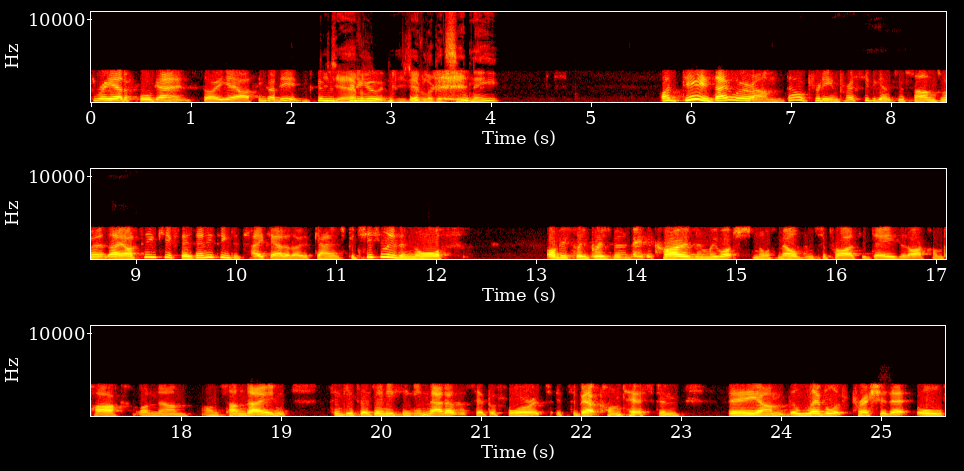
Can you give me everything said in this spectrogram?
three out of four games, so yeah, I think I did. It did was pretty a, good. Did you have a look at Sydney? I did. They were um, they were pretty impressive against the Suns, weren't they? I think if there's anything to take out of those games, particularly the North obviously Brisbane beat the Crows, and we watched North Melbourne surprise the D's at Icon Park on um, on Sunday. And I think if there's anything in that, as I said before, it's it's about contest and the um, the level of pressure that all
